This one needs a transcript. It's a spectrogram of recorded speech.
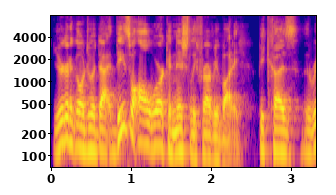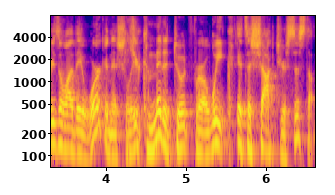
You're going to go into a diet. These will all work initially for everybody because the reason why they work initially You're committed to it for a week. it's a shock to your system.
